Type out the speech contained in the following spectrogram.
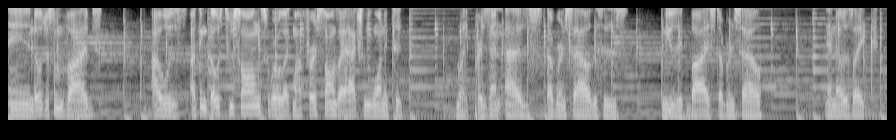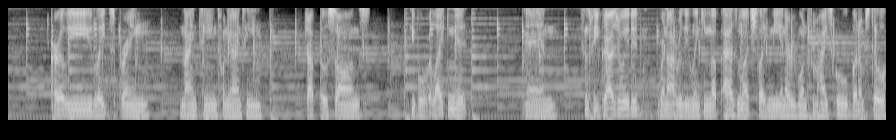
And those are some vibes. I was I think those two songs were like my first songs I actually wanted to like present as Stubborn Sal. This is music by Stubborn Sal. And it was like early, late spring 19, 2019. Dropped those songs. People were liking it. And since we graduated, we're not really linking up as much like me and everyone from high school, but I'm still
